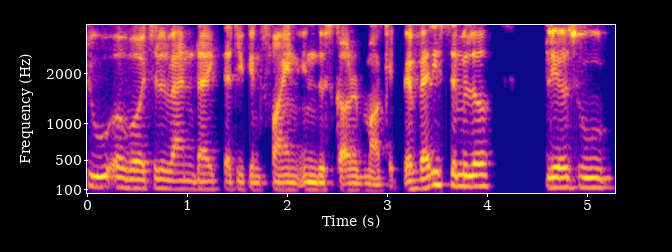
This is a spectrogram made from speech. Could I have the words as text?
to a Virgil Van Dijk that you can find in this current market. They're very similar players who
